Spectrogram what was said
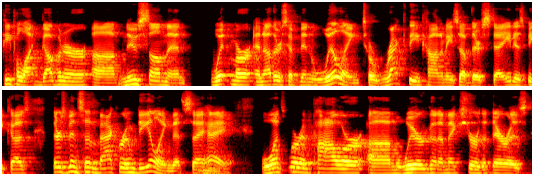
people like Governor uh, Newsom and Whitmer and others have been willing to wreck the economies of their state is because there's been some backroom dealing that say, mm hey, once we're in power, um, we're going to make sure that there is,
